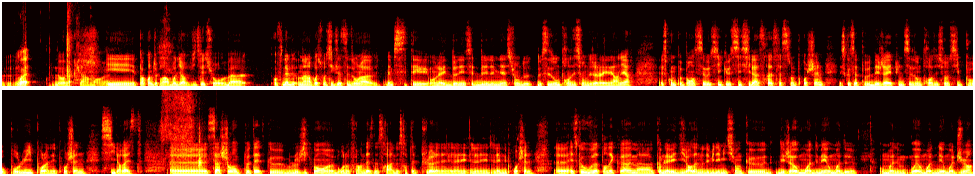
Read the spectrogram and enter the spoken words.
Euh, Ouais, voilà. clairement. ouais. Et par contre, j'aimerais rebondir vite fait sur. Bah, au final, on a l'impression aussi que cette saison-là, même si on avait donné cette dénomination de, saison de transition déjà l'année dernière, est-ce qu'on peut penser aussi que si Silas reste la saison prochaine, est-ce que ça peut déjà être une saison de transition aussi pour, lui pour l'année prochaine, s'il reste Euh, Sachant peut-être que logiquement, euh, Bruno Fernandes ne sera, ne peut-être plus là l'année- prochaine. Euh, est-ce que vous vous attendez quand même, comme l'avait dit Jordan au début d'émission, que déjà au mois de mai, au mois de, au mois de, mois de mai, au mois de juin,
